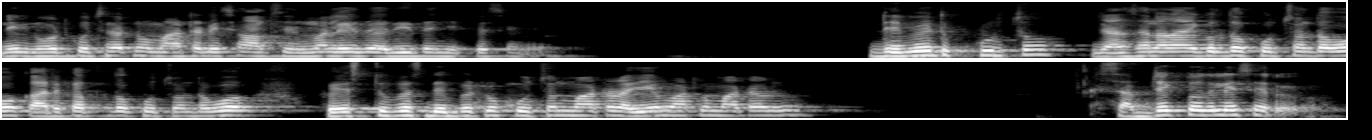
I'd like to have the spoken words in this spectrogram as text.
నీకు నోటికి వచ్చినట్టు నువ్వు మాట్లాడేసావు అంత సినిమా లేదు అది ఇది అని చెప్పేసి అని డిబేట్ కూర్చో జనసేన నాయకులతో కూర్చుంటావో కార్యకర్తలతో కూర్చుంటావో ఫేస్ టు ఫేస్ డిబేట్లో కూర్చొని మాట్లాడు అయ్యే మాటలు మాట్లాడు. సబ్జెక్ట్ వదిలేశారు.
